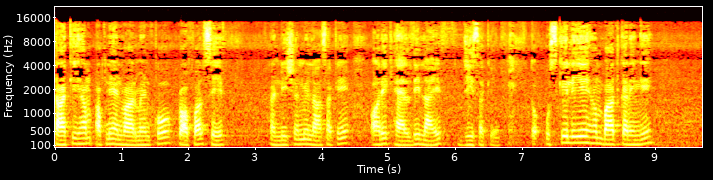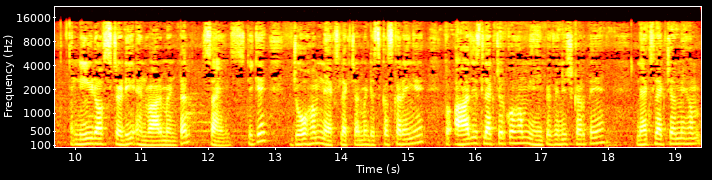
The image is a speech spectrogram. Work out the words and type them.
ताकि हम अपने एनवायरनमेंट को प्रॉपर सेफ़ कंडीशन में ला सकें और एक हेल्दी लाइफ जी सकें। तो उसके लिए हम बात करेंगे need of study environmental science ठीक है? जो हम नेक्स्ट लेक्चर में डिस्कस करेंगे। तो आज इस लेक्चर को हम यहीं पे फिनिश करते हैं। नेक्स्ट लेक्चर में हम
